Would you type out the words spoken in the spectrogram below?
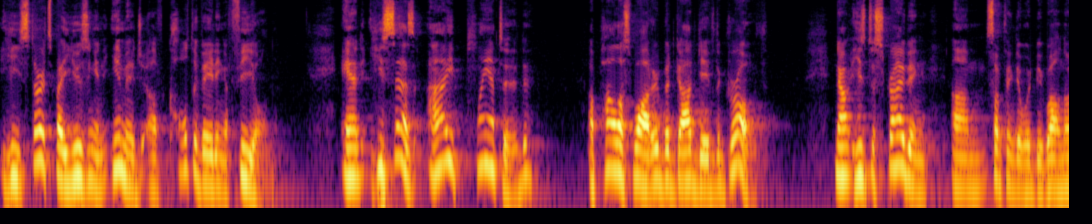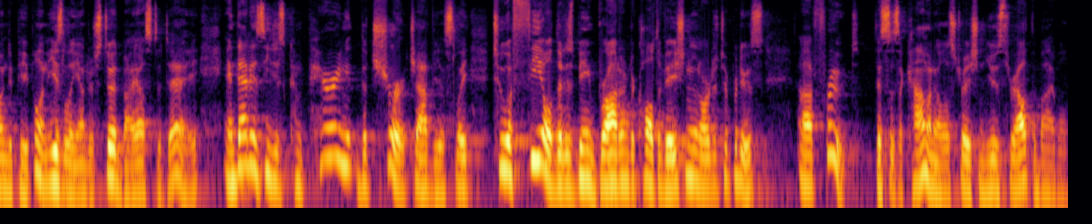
He starts by using an image of cultivating a field. And he says, I planted, Apollos watered, but God gave the growth. Now, he's describing um, something that would be well known to people and easily understood by us today. And that is, he is comparing the church, obviously, to a field that is being brought under cultivation in order to produce uh, fruit. This is a common illustration used throughout the Bible,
